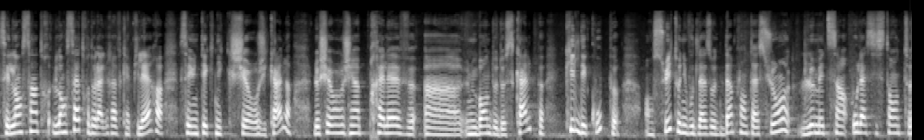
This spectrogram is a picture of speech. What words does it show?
C'est l'ancêtre de la greffe capillaire. C'est une technique chirurgicale. Le chirurgien prélève une bande de scalp qu'il découpe. Ensuite, au niveau de la zone d'implantation, le médecin ou l'assistante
